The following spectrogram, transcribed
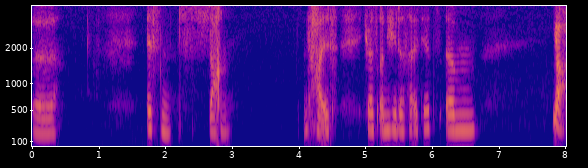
Äh. Essenssachen. Halt. Ich weiß auch nicht, wie das heißt jetzt. Ähm. Ja,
